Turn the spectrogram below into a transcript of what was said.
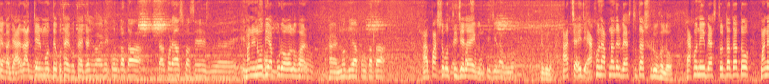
জায়গা যায়। আর রাজ্যের মধ্যে কোথায় কোথায় যায়? বাইরে কলকাতা তারপরে আশপাশে মানে নদিয়া পুরো all over? হ্যাঁ নদিয়া কলকাতা। আর পার্শ্ববর্তী জেলা এগুলো? জেলাগুলো। এগুলো। আচ্ছা এই যে এখন আপনাদের ব্যস্ততা শুরু হলো এখন এই ব্যস্ততাটা তো মানে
